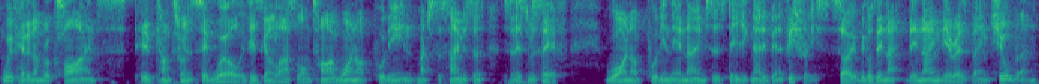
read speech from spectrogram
we've had a number of clients who've come through and said, well, if this is going to last a long time, why not put in much the same as, a, as an SMSF? why not put in their names as designated beneficiaries? So, because they're, na- they're named there as being children,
